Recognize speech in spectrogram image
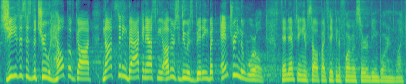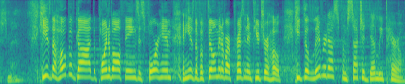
Jesus is the true help of God, not sitting back and asking others to do his bidding, but entering the world and emptying himself by taking the form of a servant, being born in the likeness of man. He is the hope of God. The point of all things is for him, and he is the fulfillment of our present and future hope. He delivered us from such a deadly peril,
